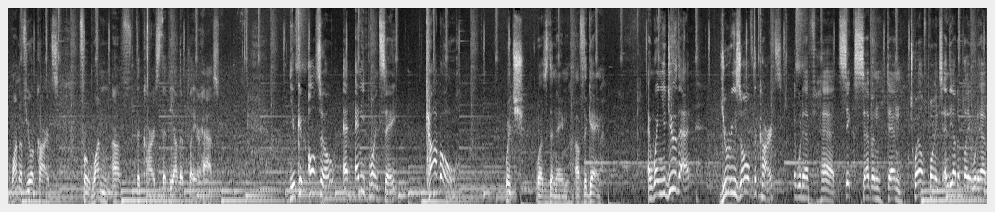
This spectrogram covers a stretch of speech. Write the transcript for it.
one of your cards for one of the cards that the other player has. You can also at any point say Cabo, which was the name of the game. And when you do that, you resolve the cards. I would have had 6, 7, 10, 12 points and the other player would have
